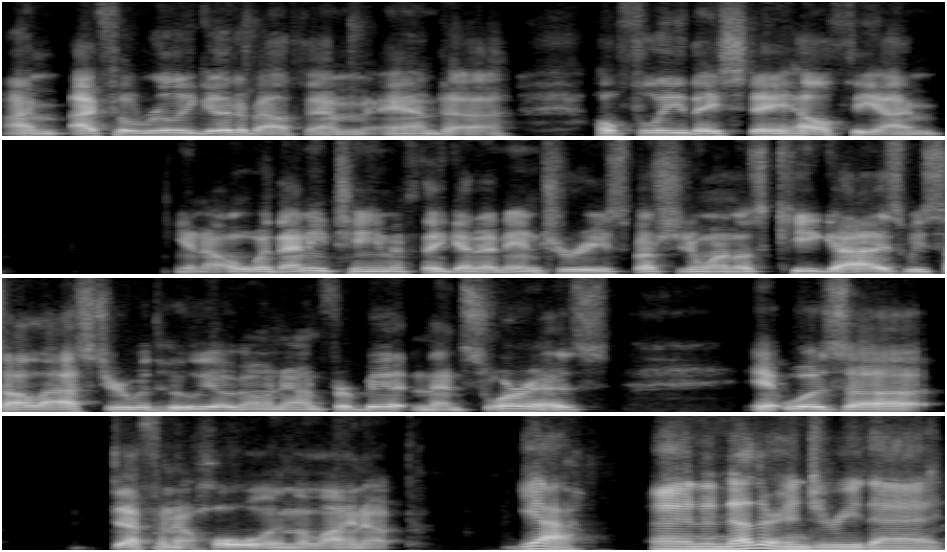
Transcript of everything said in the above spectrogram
I'm I feel really good about them, and uh, hopefully they stay healthy. I'm, you know, with any team, if they get an injury, especially to one of those key guys we saw last year with Julio going down for a bit, and then Suarez, it was a definite hole in the lineup. Yeah, and another injury that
